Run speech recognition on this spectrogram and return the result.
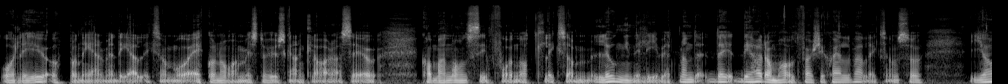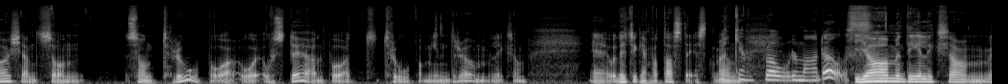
Och det är ju upp och ner med det liksom, och ekonomiskt och hur ska han klara sig och kommer han någonsin få något liksom, lugn i livet? Men det, det, det har de hållit för sig själva. Liksom. Så jag har känt sån, sån tro på och, och stöd på att tro på min dröm. Liksom. Eh, och det tycker jag är fantastiskt. Men, Vilka role models. Ja, men det är liksom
